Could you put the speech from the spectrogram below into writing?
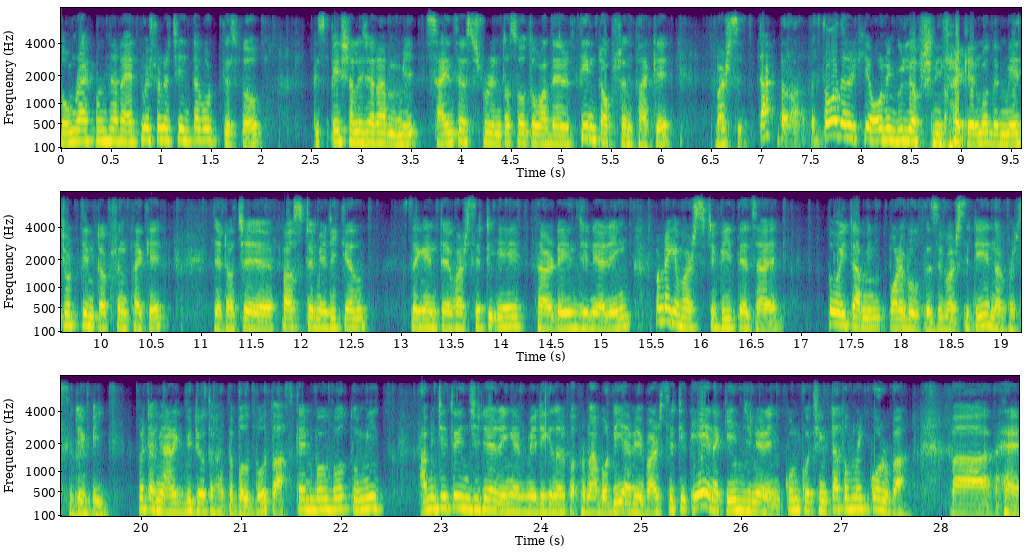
তোমরা এখন যারা অ্যাডমিশনের চিন্তা করতেছো স্পেশালি যারা সায়েন্সের স্টুডেন্ট আছো, তোমাদের তিনটা অপশন থাকে। তোমাদের কি অনেকগুলি অপশনই থাকে। এর মধ্যে মেজর তিনটা অপশন থাকে। যেটা হচ্ছে ফার্স্টে মেডিকেল সেকেন্ডে ভার্সিটি এ থার্ডে ইঞ্জিনিয়ারিং অনেকে ভার্সিটি বি তে যায়। তো ওইটা আমি পরে বলতেছি ভার্সিটি এ না ভার্সিটি বি ওইটা আমি আরেক ভিডিওতে হয়তো বলব। তো আজকে আমি বলব, তুমি আমি যেহেতু ইঞ্জিনিয়ারিং এর মেডিকেলের কথা না বলি, আমি ভার্সিটি এ নাকি ইঞ্জিনিয়ারিং কোন কোচিংটা তুমি করবা? বা হ্যাঁ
